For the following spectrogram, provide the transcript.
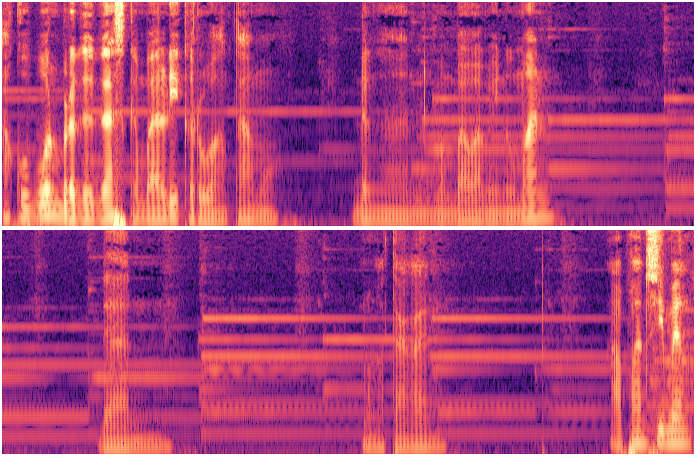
Aku pun bergegas kembali ke ruang tamu dengan membawa minuman dan mengatakan, "Apaan sih Mel?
